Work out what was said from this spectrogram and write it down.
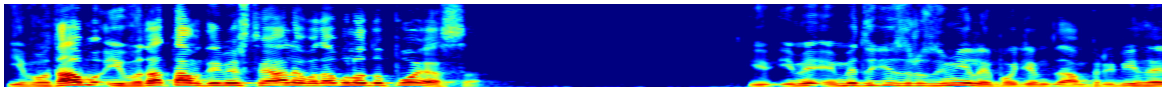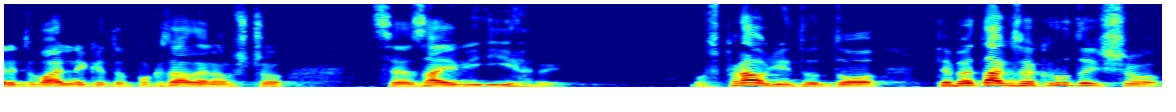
І вода, і вода там, де ми стояли, вода була до пояса. І, і, ми, і ми тоді зрозуміли, потім там прибігли рятувальники, то показали нам, що це зайві ігри. Бо справді до, до, тебе так закрутить, що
